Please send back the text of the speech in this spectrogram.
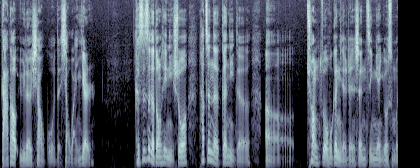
达到娱乐效果的小玩意儿。可是这个东西，你说它真的跟你的呃创作或跟你的人生经验有什么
